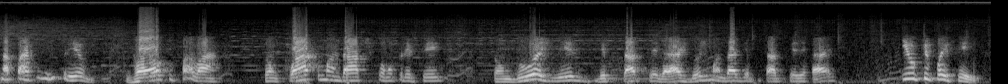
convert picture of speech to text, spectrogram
na parte do emprego. Volto a falar, são quatro mandatos como prefeito, são duas vezes deputados federais, dois mandatos de deputados federais. E o que foi feito?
